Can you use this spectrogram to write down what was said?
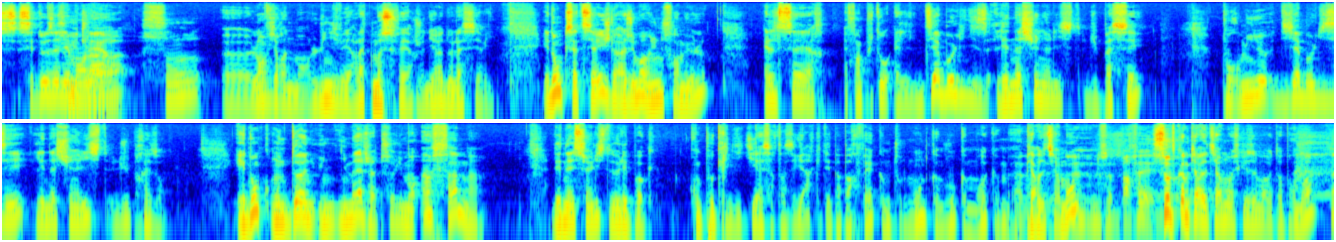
Ces deux éléments-là sont euh, l'environnement, l'univers, l'atmosphère, je dirais, de la série. Et donc cette série, je la résume en une formule. Elle sert, enfin plutôt, elle diabolise les nationalistes du passé pour mieux diaboliser les nationalistes du présent. Et donc on donne une image absolument infâme des nationalistes de l'époque qu'on peut critiquer à certains égards, qui n'étaient pas parfaits, comme tout le monde, comme vous, comme moi, comme euh, Ah, Pierre de nous- Tirmont. Nous, nous sommes parfaits. Sauf comme Pierre de Tirmont, excusez-moi, autant pour moi.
